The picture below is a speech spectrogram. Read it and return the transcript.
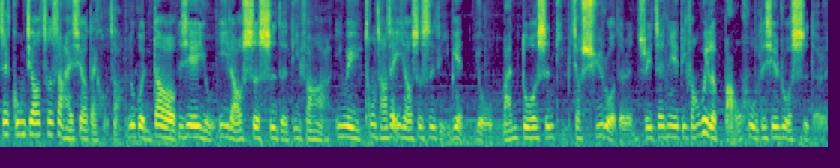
在公交车上还是要戴口罩。如果你到那些有医疗设施的地方啊，因为通常在医疗设施里面有蛮多身体比较虚弱的人，所以在那些地方为了保护那些弱势的人，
